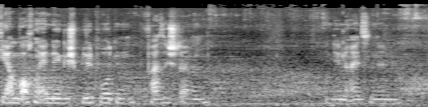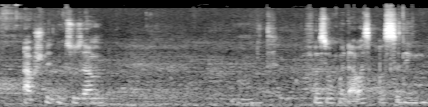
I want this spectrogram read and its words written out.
die am Wochenende gespielt wurden, fasse ich dann in den einzelnen Abschnitten zusammen und versuche mir da was auszudenken.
